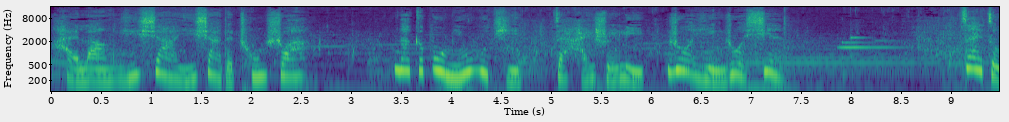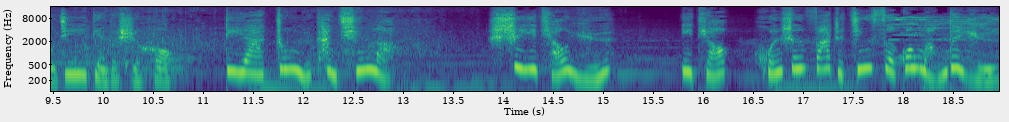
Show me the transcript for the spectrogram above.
海浪一下一下的冲刷，那个不明物体在海水里若隐若现。再走近一点的时候，蒂亚终于看清了，是一条鱼，一条浑身发着金色光芒的鱼。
